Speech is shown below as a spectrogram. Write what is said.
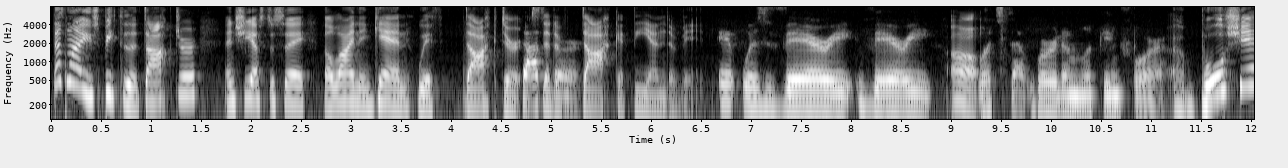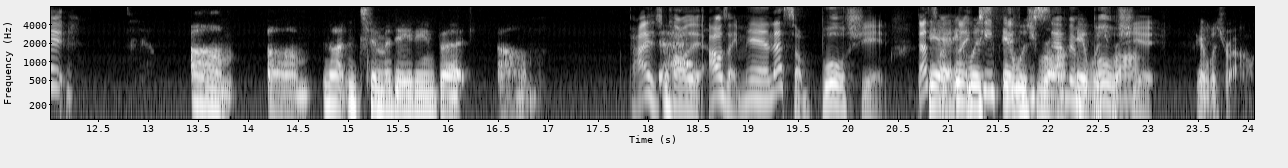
That's not how you speak to the doctor." And she has to say the line again with doctor, instead of doc at the end of it. It was very, very. Oh, What's that word I'm looking for? uh, bullshit. um, um, not intimidating, but um, I just called it. I was like, man, that's some bullshit. That's Yeah, it was- it was wrong. 1957 It was wrong. bullshit. it was wrong.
